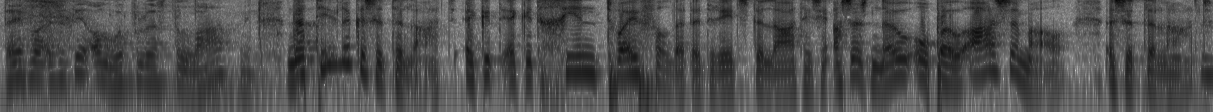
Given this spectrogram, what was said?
Dave, maar is dit nie al hopeloos te laat nie? Natuurlik is dit te laat. Ek het ek het geen twyfel dat dit reeds te laat is. As ons nou ophou asemhaal, is dit te laat.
